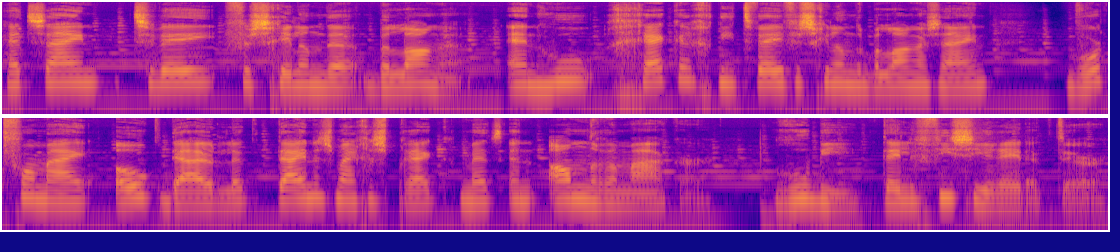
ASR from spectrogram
Het zijn twee verschillende belangen. En hoe gekkig die twee verschillende belangen zijn, wordt voor mij ook duidelijk tijdens mijn gesprek met een andere maker. Ruby, televisieredacteur.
